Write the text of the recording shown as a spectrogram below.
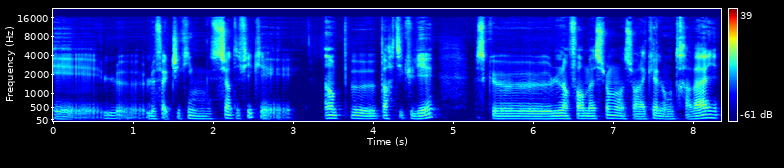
et le, fact-checking scientifique est un peu particulier, parce que l'information sur laquelle on travaille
